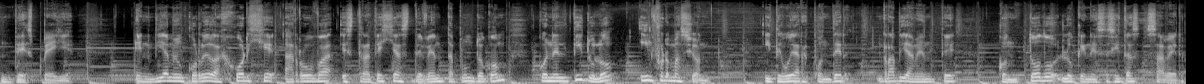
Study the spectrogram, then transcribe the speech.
despegue envíame un correo a jorge.estrategiasdeventa.com con el título Información y te voy a responder rápidamente con todo lo que necesitas saber.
